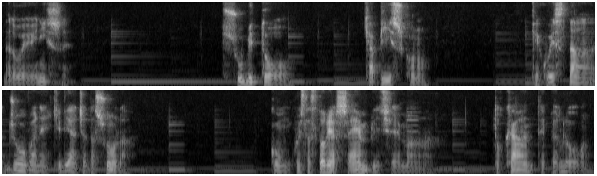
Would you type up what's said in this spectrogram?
da dove venisse. Subito capiscono che questa giovane che viaggia da sola, con questa storia semplice ma toccante per loro,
